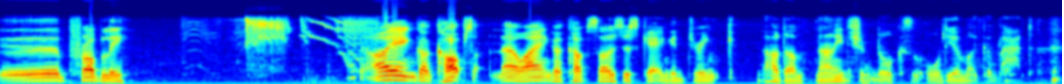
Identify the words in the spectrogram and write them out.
Got cops. Uh, probably. I ain't got cops. No, I ain't got cops. I was just getting a drink. Hold on. Now I need to shut the door because the audio might go bad.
